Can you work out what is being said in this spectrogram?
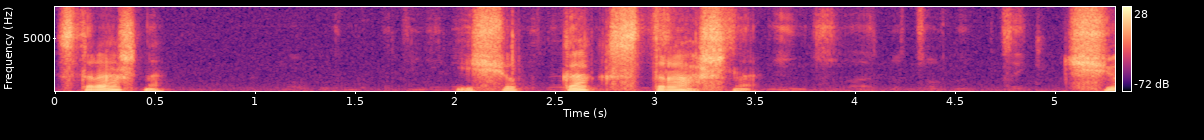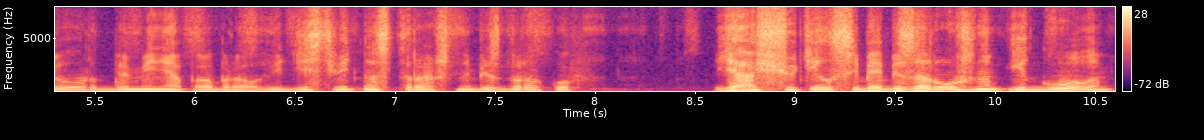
Страшно? Еще как страшно! Черт бы меня побрал, ведь действительно страшно, без дураков. Я ощутил себя безоружным и голым.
